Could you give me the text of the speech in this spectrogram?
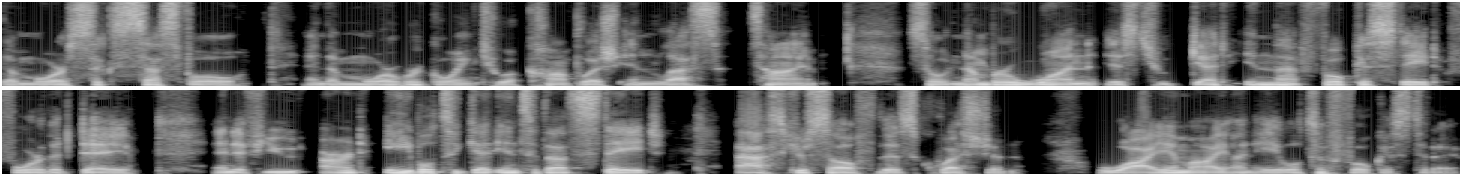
the more successful and the more we're going to accomplish in less time. So, number one is to get in that focus state for the day. And if you aren't able to get into that state, ask yourself this question Why am I unable to focus today?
